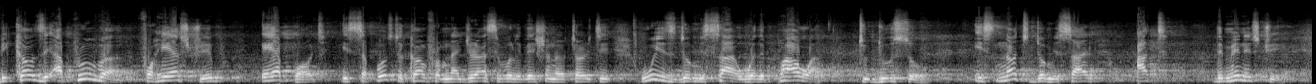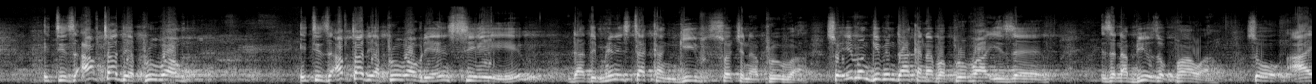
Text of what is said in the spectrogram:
Because the approval for airstrip airport is supposed to come from Nigerian Civil Aviation Authority, who is domiciled with the power to do so. It's not domiciled at the ministry. It is after the approval of it is after the approval of the NCAA that the minister can give such an approval. So even giving that kind of approval is, a, is an abuse of power. So I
